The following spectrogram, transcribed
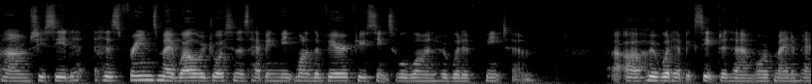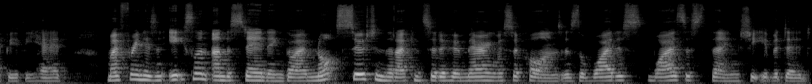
Um, she said his friends may well rejoice in his having met one of the very few sensible women who would have met him, uh, who would have accepted him or have made him happy if he had. My friend has an excellent understanding, though I am not certain that I consider her marrying Mr. Collins as the widest, wisest thing she ever did.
